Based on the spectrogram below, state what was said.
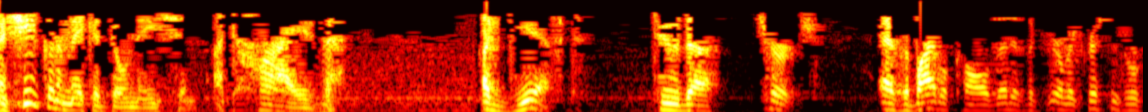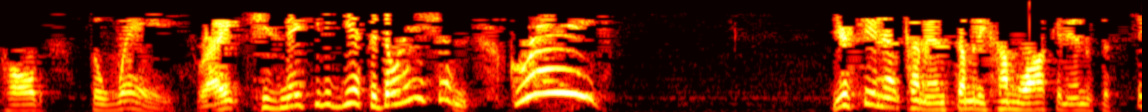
and she's going to make a donation, a tithe, a gift to the church, as the Bible calls it, as the early Christians were called, the way. Right? She's making a gift, a donation. Great. You're seeing that come in, somebody come walking in with a $68,000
